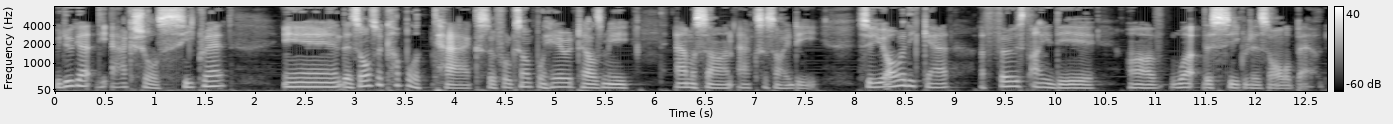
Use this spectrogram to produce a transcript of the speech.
we do get the actual secret, and there's also a couple of tags. So for example, here it tells me Amazon Access ID. So you already get a first idea of what this secret is all about.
